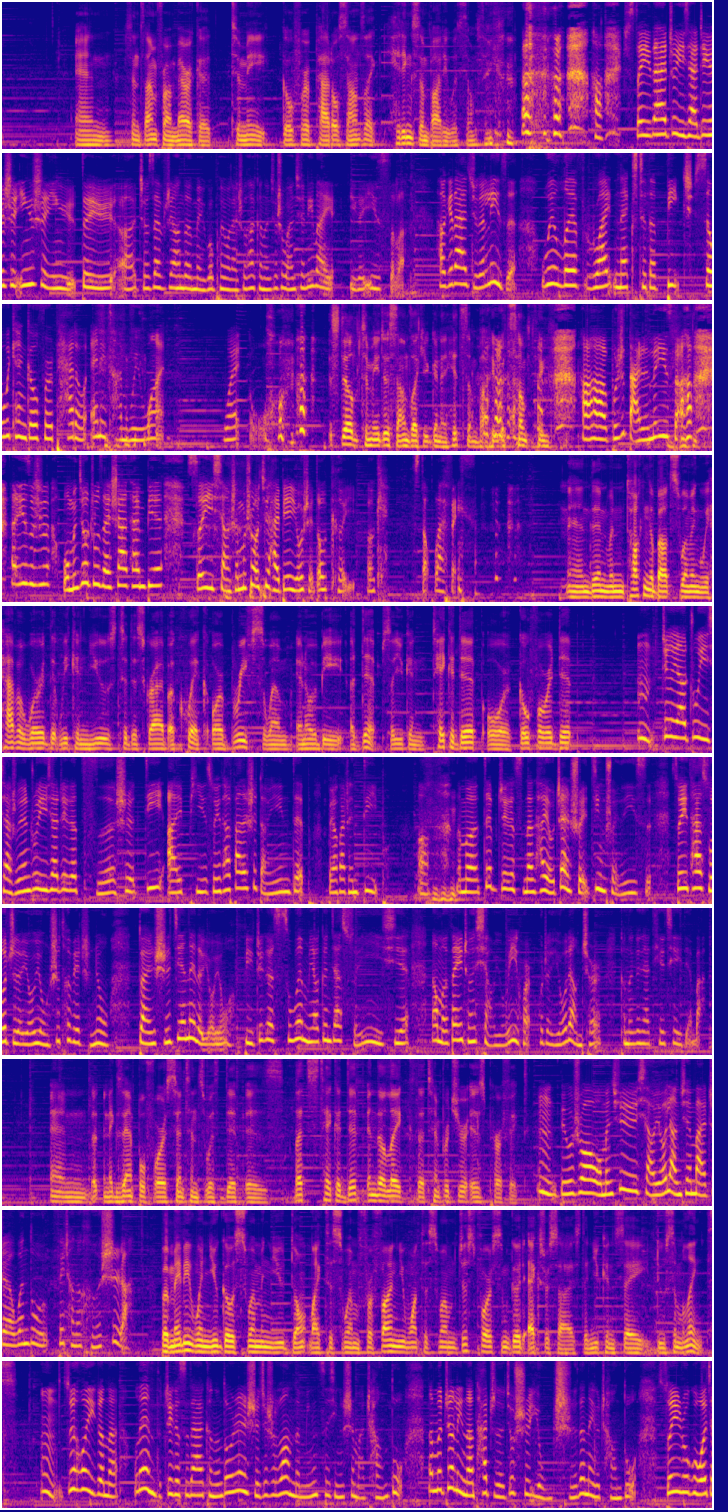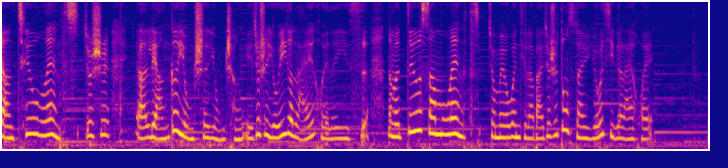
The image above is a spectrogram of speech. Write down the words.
And since I'm from America, to me, go for a paddle sounds like hitting somebody with something. 好，所以大家注意一下，这个是英式英语，对于呃 Joseph 这样的美国朋友来说，他可能就是完全另外一个意思了。好，给大家举个例子，We live right next to the beach, so we can go for a paddle anytime we want. What？ Still, to me, just sounds like you're gonna hit somebody with something. 哈哈，不是打人的意思啊，他意思是我们就住在沙滩边，所以想什么时候去海边游水都可以。OK，stop、laughing。 And then, when talking about swimming, we have a word that we can use to describe a quick or brief swim, and it would be a dip. So you can take a dip or go for a dip. 嗯，这个要注意一下。首先注意一下这个词是 D I P，所以它发的是短元音 dip，不要发成 deep 啊。那么 dip 这个词呢，它有蘸水、进水的意思，所以它所指的游泳是特别指那种短时间内的游泳，比这个 swim 要更加随意一些。那我们翻译成小游一会儿或者游两圈儿，可能更加贴切一点吧。And th- an example for a sentence with dip is Let's take a dip in the lake. The temperature is perfect. 嗯，比如说我们去小游两圈吧，这温度非常的合适啊。 But maybe when you go swimming, you don't like to swim for fun. You want to swim just for some good exercise. Then you can say, do some lengths. 嗯，最后一个呢，length 这个词大家可能都认识，就是 long 的名词形式嘛，长度。那么这里呢，它指的就是泳池的那个长度。所以如果我讲 two lengths，就是呃两个泳池的泳程，也就是游一个来回的意思。那么 do some lengths 就没有问题了吧？就是动词短语有几个来回。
